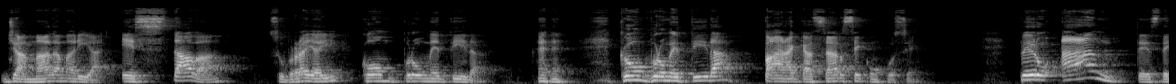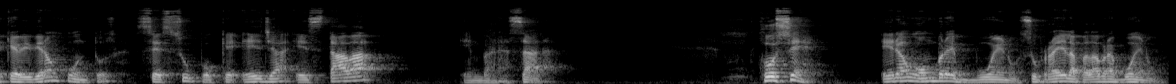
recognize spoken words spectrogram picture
llamada María, estaba, subraya ahí, comprometida, comprometida para casarse con José. Pero antes de que vivieran juntos, se supo que ella estaba embarazada. José era un hombre bueno, subraya la palabra bueno,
